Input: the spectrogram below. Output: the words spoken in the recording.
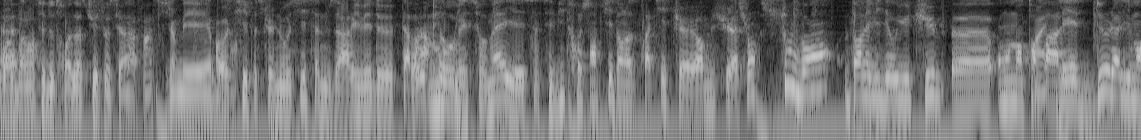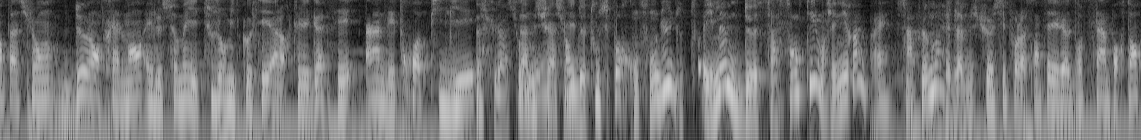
On va Euh, balancer deux trois astuces aussi à la fin si jamais. aussi, parce que nous aussi, ça nous est arrivé de- d'avoir un oui. mauvais sommeil et ça s'est vite ressenti dans notre pratique euh, en musculation. Souvent, dans les vidéos YouTube, euh, on entend Ouais. parler de l'alimentation, de l'entraînement et le sommeil est toujours mis de côté, alors que les gars, c'est un des trois piliers Musculation, de la musculation. et de tout sport confondu, et même de sa santé en général, Ouais. simplement. On fait de la muscu aussi pour la santé, les gars, donc c'est important.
